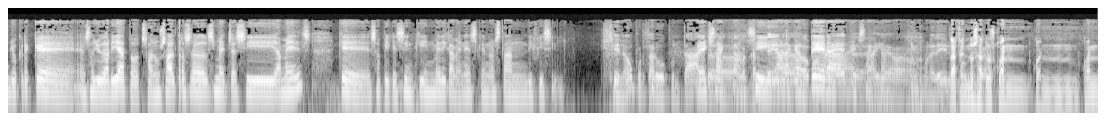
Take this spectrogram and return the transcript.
jo crec que ens ajudaria a tots, a nosaltres els metges i a ells, que sapiguessin quin medicament és, que no és tan difícil. Sí, no? Portar-ho apuntat Exacte, a la sí, cartera, a la cartera, al paperet, exacte. ai, al monedero... De fet, no? nosaltres quan, quan, quan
